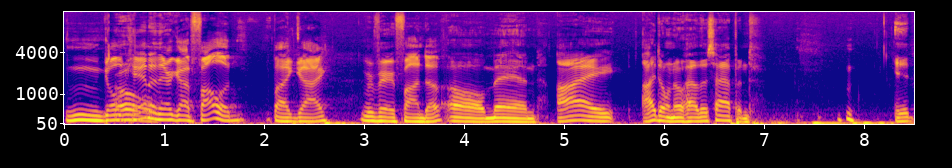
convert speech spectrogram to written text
mm, Gold Oh. Cannon there got followed by a guy we're very fond of. Oh man, I I don't know how this happened. It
